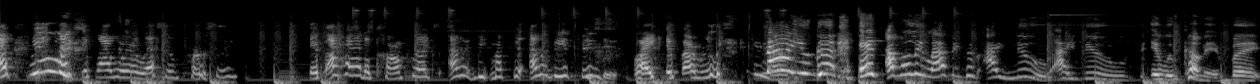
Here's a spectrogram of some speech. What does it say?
I feel like if I were a lesser person, if I had a complex, I would be my I would be offended. Like if I really you know. No, you good. It's, I'm only laughing because I knew I knew it was coming, but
